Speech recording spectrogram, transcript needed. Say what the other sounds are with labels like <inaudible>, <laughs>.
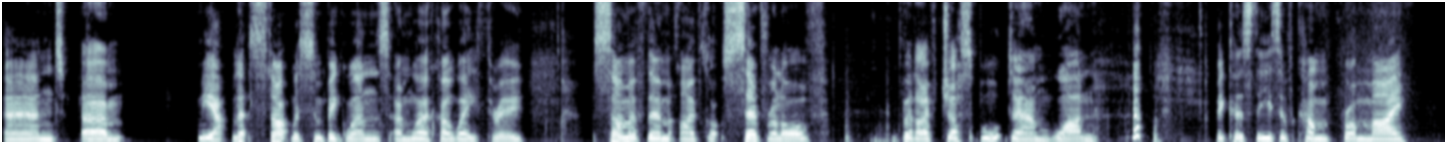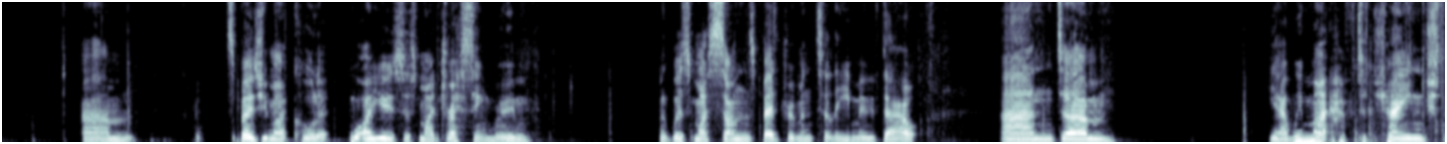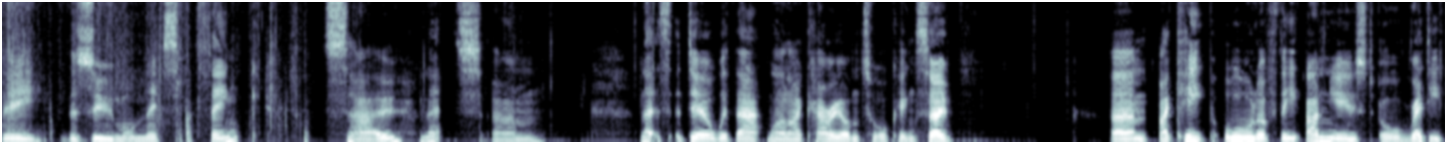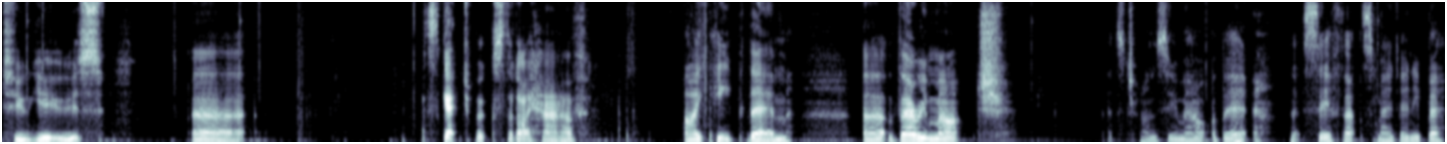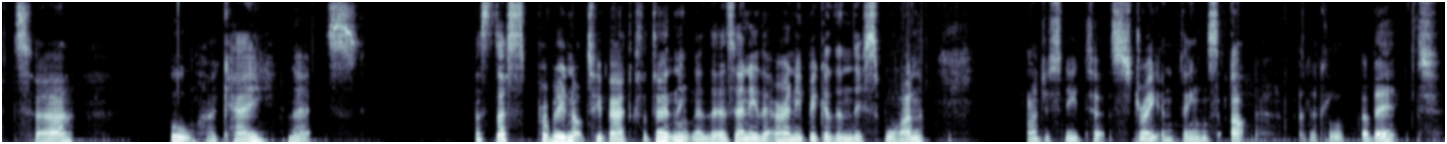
And um yeah let's start with some big ones and work our way through. Some of them I've got several of but I've just brought down one <laughs> because these have come from my um I suppose you might call it what I use as my dressing room. It was my son's bedroom until he moved out. And um yeah we might have to change the the zoom on this i think. So let's um let's deal with that while i carry on talking. So um i keep all of the unused or ready to use uh sketchbooks that i have i keep them uh very much let's try and zoom out a bit Let's see if that's made any better. Oh, okay. Let's. That's that's probably not too bad because I don't think that there's any that are any bigger than this one. I just need to straighten things up a little a bit.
